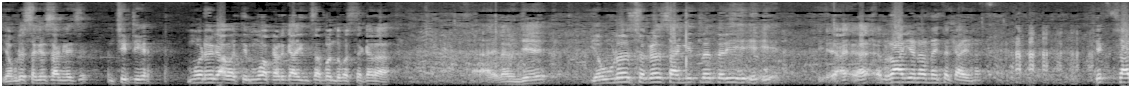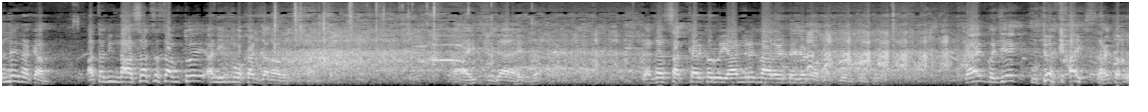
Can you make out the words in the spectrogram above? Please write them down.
एवढं सगळं सांगायचं. चिठ्ठी आहे मोडवे गावातील मोकाड गायींचा बंदोबस्त करा. म्हणजे एवढं सगळं सांगितलं तरी हे- हे- हे- राग येणार नाही तर काय येणार? हे चाललंय ना काम. आता मी नासाचं सांगतोय आणि मोकाट जनावरांचं आहे ना. त्याचा सत्कार करू यांड्रे नारळ त्याच्या डोक्यात फोडतो काय म्हणजे कुठं काय सांगावं?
